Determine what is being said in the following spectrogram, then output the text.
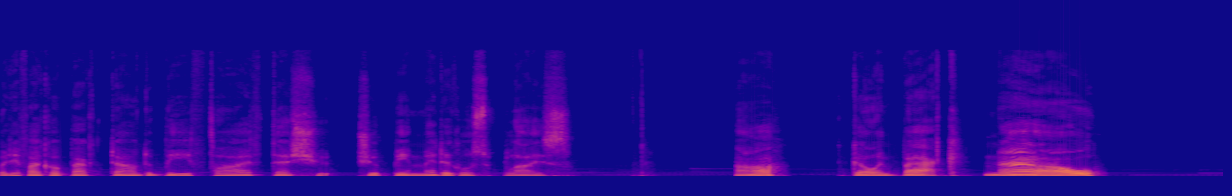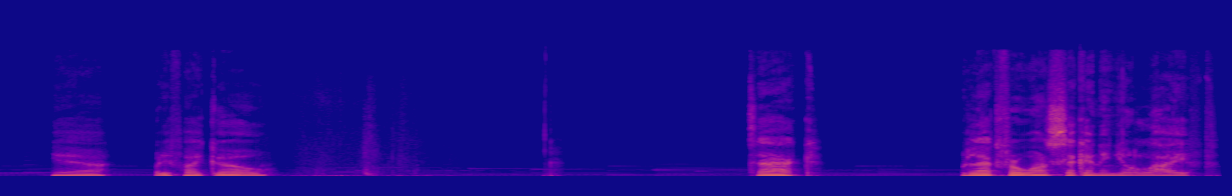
but if I go back down to B5, there should, should be medical supplies. Huh? Going back? Now? Yeah, but if I go... Zack, relax for one second in your life.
